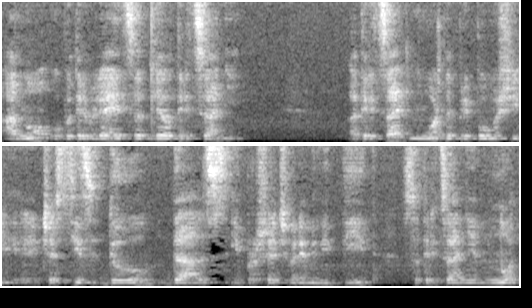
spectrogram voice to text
Оно употребляется для отрицаний. Отрицать можно при помощи э, частиц do, does и прошедшего времени did с отрицанием not,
